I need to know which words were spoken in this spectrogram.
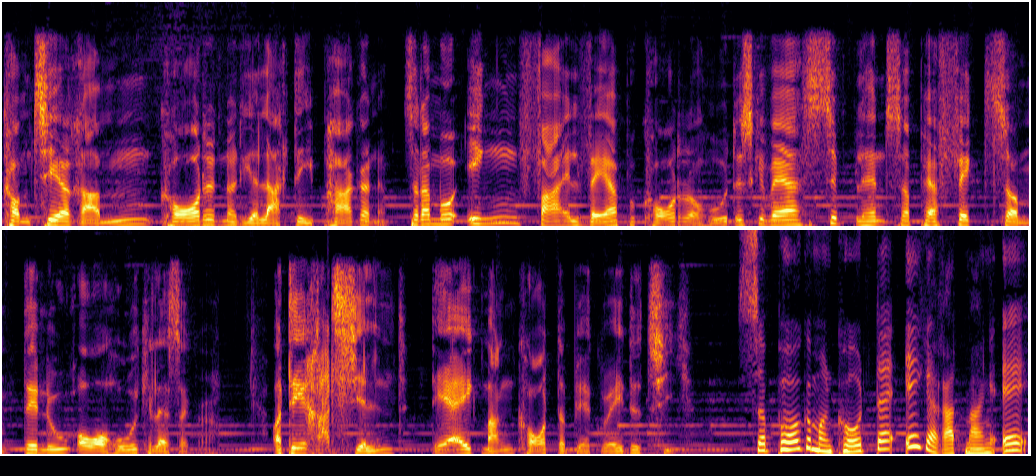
kommet til at ramme kortet, når de har lagt det i pakkerne. Så der må ingen fejl være på kortet overhovedet. Det skal være simpelthen så perfekt, som det nu overhovedet kan lade sig gøre. Og det er ret sjældent. Det er ikke mange kort, der bliver graded 10. Så Pokémon-kort, der ikke er ret mange af,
